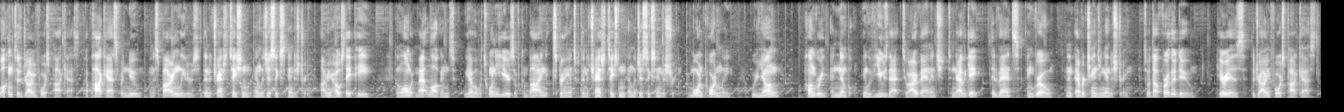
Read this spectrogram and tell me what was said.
Welcome to the Driving Force Podcast, a podcast for new and aspiring leaders within the transportation and logistics industry. I'm your host, AP, and along with Matt Loggins, we have over 20 years of combined experience within the transportation and logistics industry. But more importantly, we're young, hungry, and nimble, and we've used that to our advantage to navigate, advance, and grow in an ever changing industry. So without further ado, here is the Driving Force Podcast.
